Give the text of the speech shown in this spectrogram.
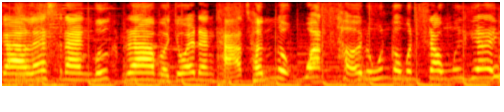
Kales đang bước ra và chú ấy đang thả thính luôn. Quá thời nó quýnh con bên trong mới ghê.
